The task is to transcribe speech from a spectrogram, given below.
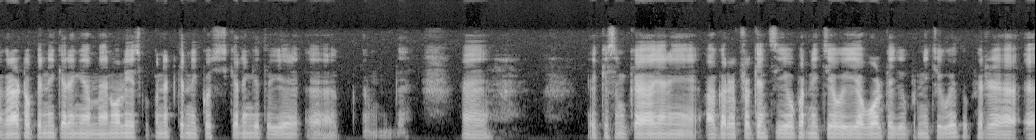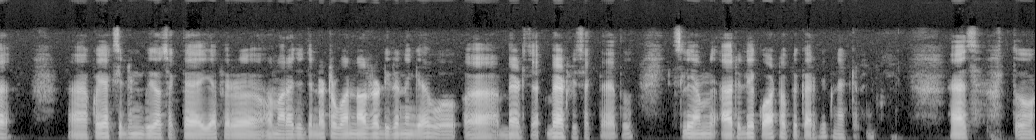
اگر آٹو پے نہیں کریں گے، ہم مینولی اس کو کنیکٹ کرنے کی کوشش کریں گے، تو یہ ایک قسم کا یعنی اگر فریکوینسی اوپر نیچے ہوئی یا وولٹیج اوپر نیچے ہوئے تو پھر کوئی ایکسیڈنٹ بھی ہو سکتا ہے یا پھر ہمارا جو جنریٹر ون آلریڈی رننگ ہے وہ بیٹھ بیٹھ بھی سکتا ہے تو اس لیے ہم ریلے کو آٹو پہ کر کے کنیکٹ کریں گے تو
